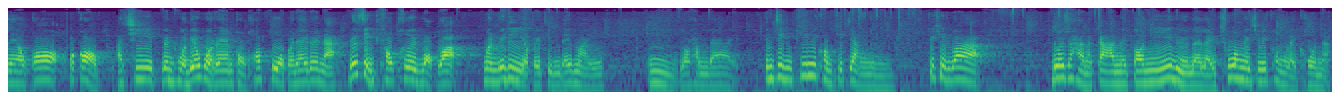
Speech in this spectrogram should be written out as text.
แล้วก็ประกอบอาชีพเป็นหัวเรี่ยวหัวแรงของครอบครัวไปได้ด้วยนะ ด้วยสิ่งที่เขาเคยบอกว่ามันไม่ดีเอาไปทิ้งได้ไหมอืมเราทำได้ จริง ๆ พี่มีความคิดอย่างหนึ่งพี่คิดว่าด้วยสถานการณ์ในตอนนี้หรือหลาย ๆ ช่วงในชีวิตของหลายคนอะ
